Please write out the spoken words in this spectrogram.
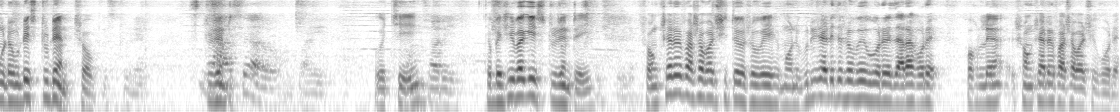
মোটামুটি স্টুডেন্ট সব। স্টুডেন্ট বুঝছি তো বেশিরভাগই স্টুডেন্টেই সংসারের পাশাপাশি তো সবাই মণিপুরি শাড়ি তো সবাই পরে যারা করে সকলে সংসারের পাশাপাশি করে।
